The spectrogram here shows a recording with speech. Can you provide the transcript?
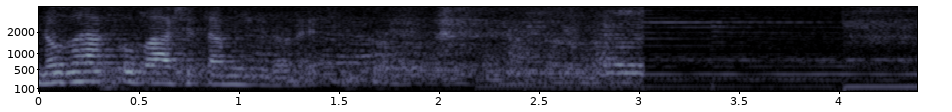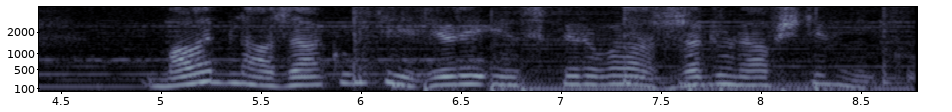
Nováková, že tam nikdo nesí. Malebná zákoutí vily inspirovala řadu návštěvníků.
